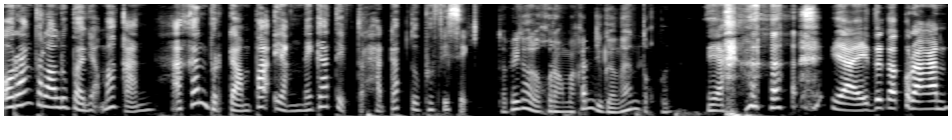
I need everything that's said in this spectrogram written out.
orang terlalu banyak makan akan berdampak yang negatif terhadap tubuh fisik. Tapi kalau kurang makan juga ngantuk pun. Ya, ya itu kekurangan.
